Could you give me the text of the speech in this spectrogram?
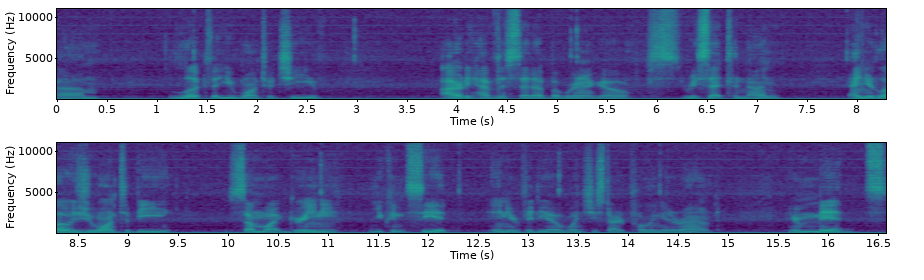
um, look that you want to achieve. I already have this set up, but we're going to go reset to none. And your lows you want to be somewhat greeny. You can see it in your video once you start pulling it around. Your mids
